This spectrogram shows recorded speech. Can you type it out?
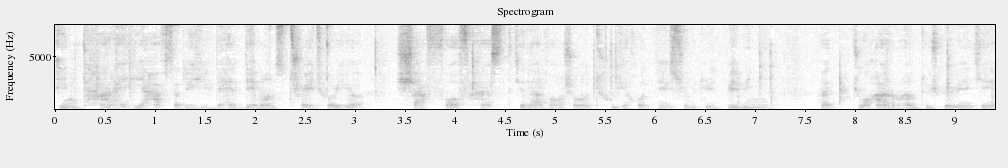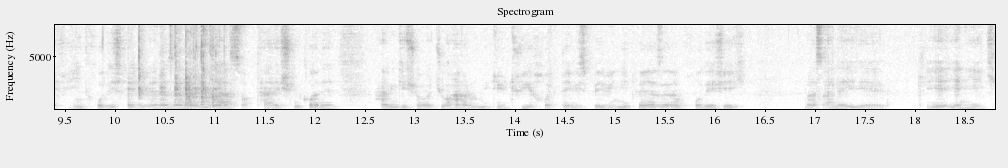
این طرح یه 717 دمانستریتور یا شفاف هست که در واقع شما توی خودنویس رو می‌تونید ببینید و جوهر رو هم توش ببینید که این خودش خیلی به نظر من جذاب ترش می‌کنه. همین که شما جوهر رو می‌تونید توی خودنویس ببینید به نظرم خودش یک مسئله یعنی یک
